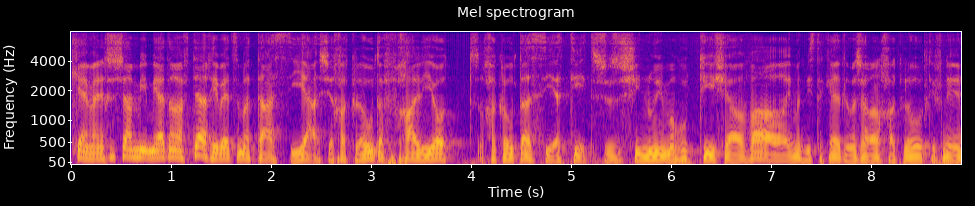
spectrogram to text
כן, ואני חושב שמיד המפתח היא בעצם התעשייה, שחקלאות הפכה להיות חקלאות תעשייתית, שזה שינוי מהותי שעבר, אם את מסתכלת למשל על חקלאות לפני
